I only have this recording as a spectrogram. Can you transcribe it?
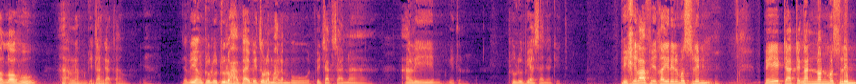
wallahu alam kita enggak tahu. Tapi yang dulu-dulu habaib itu lemah lembut, bijaksana, alim gitu. Dulu biasanya gitu. Bi khilafi ghairil muslim beda dengan non muslim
